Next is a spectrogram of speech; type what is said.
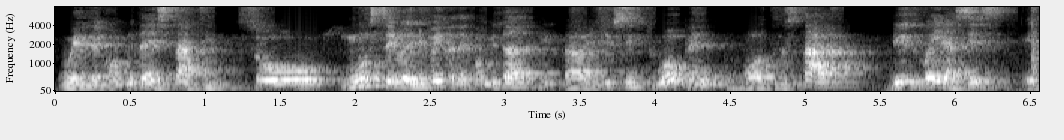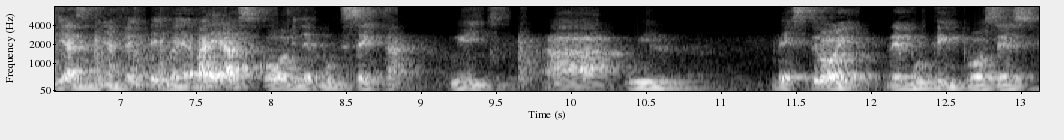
when the computer is starting. So mostly when you find that the computer uh, refusing to open or to start due to viruses it has been affected by a virus called the boot sector which uh, will destroy the booting process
